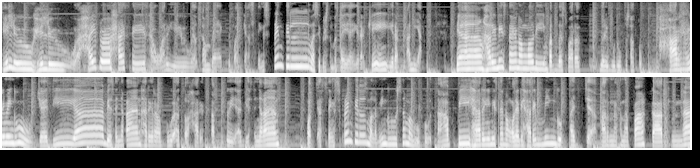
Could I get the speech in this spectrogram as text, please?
Hello, hello. Hi bro, hi sis, how are you? Welcome back to podcasting Sprintil. Masih bersama saya Ira K, Ira Kania. Yang hari ini saya nongol di 14 Maret 2021. Hari Minggu. Jadi ya biasanya kan hari Rabu atau hari Sabtu ya. Biasanya kan podcasting Sprintil malam minggu sama bubu. Tapi hari ini saya nongolnya di hari Minggu aja. Karena kenapa? Karena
